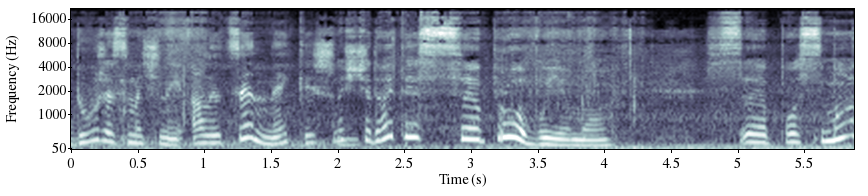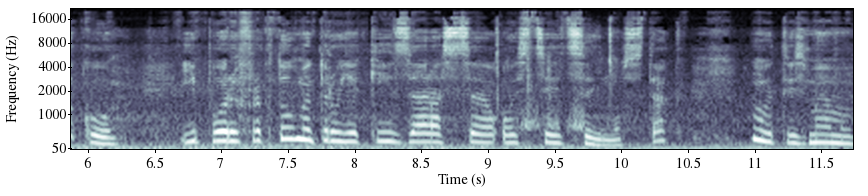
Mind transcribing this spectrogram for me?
Дуже смачний, але це не кишмиш. Ну що, давайте спробуємо по смаку і по рефрактометру, який зараз е, ось цей цимус. Так? Ну, от візьмемо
